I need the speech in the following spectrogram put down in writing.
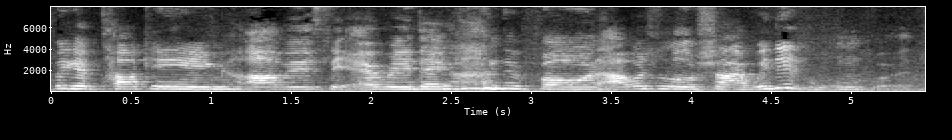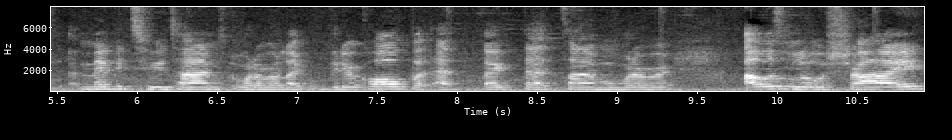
We kept talking obviously every day on the phone. I was a little shy. We did maybe two times or whatever like video call but at like that time or whatever I was a little shy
